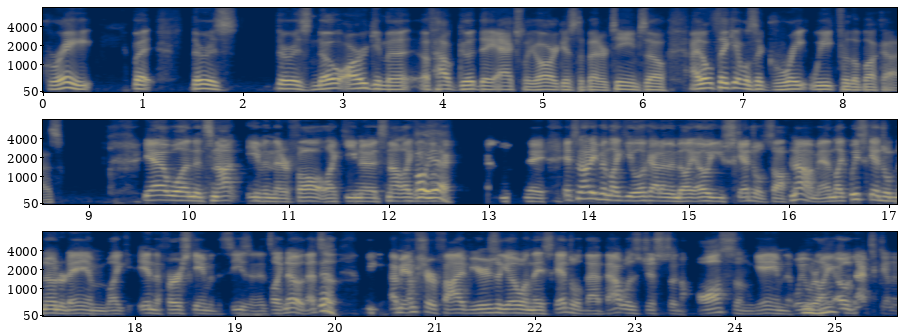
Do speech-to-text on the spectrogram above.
great, but there is there is no argument of how good they actually are against a better team. So I don't think it was a great week for the Buckeyes. Yeah, well, and it's not even their fault. Like you know, it's not like Oh yeah. It's not even like you look at them and be like, "Oh, you scheduled soft." No, man. Like we scheduled Notre Dame like in the first game of the season. It's like, no, that's Yeah. a. I mean, I'm sure five years ago when they scheduled that, that was just an awesome game that we were Mhm. like, "Oh, that's gonna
